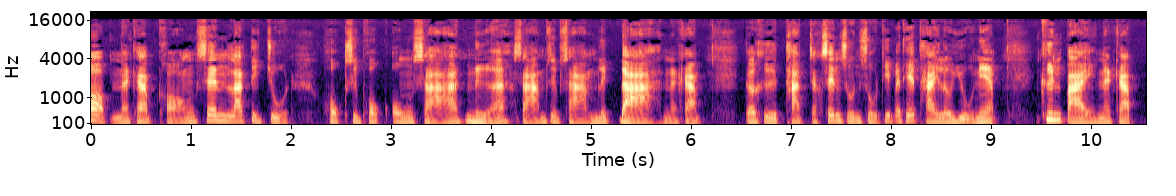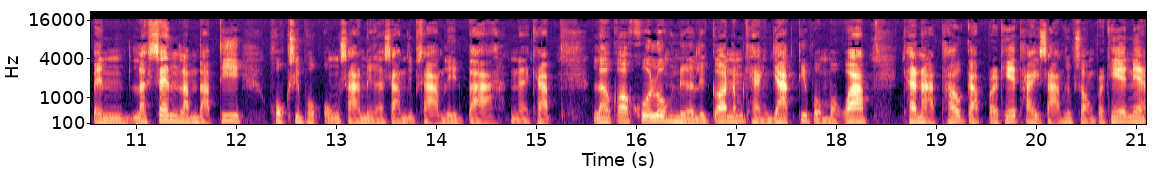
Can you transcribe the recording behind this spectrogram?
อบนะครับของเส้นละติจูด 66 องศาเหนือ 33 ลิปดานะครับ ก็คือถัดจากเส้นศูนย์สูตรที่ประเทศไทยเราอยู่เนี่ยขึ้นไปนะครับเป็นเส้นลำดับที่ 66 องศาเหนือ 33 ลิบดานะครับ แล้วก็ขั้วโลกเหนือหรือก้อนน้ำแข็งยักษ์ที่ผมบอกว่าขนาดเท่ากับประเทศไทย 32 ประเทศเนี่ย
